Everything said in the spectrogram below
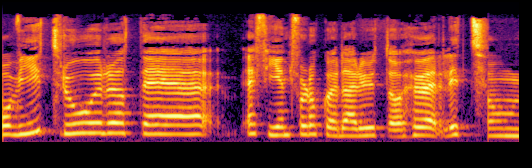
Og vi tror at det er fint for dere der ute å høre litt om,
